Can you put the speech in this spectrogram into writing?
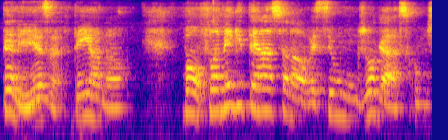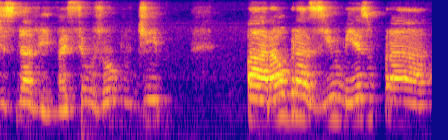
Beleza, tem ou não. Bom, Flamengo Internacional vai ser um jogaço, como disse o Davi. Vai ser um jogo de parar o Brasil mesmo para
